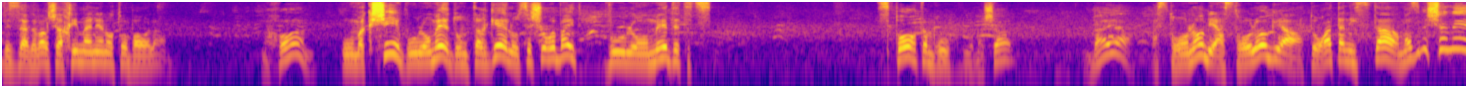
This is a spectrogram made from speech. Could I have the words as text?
וזה הדבר שהכי מעניין אותו בעולם. נכון? הוא מקשיב, הוא לומד, הוא מתרגל, הוא עושה שיעורי בית, והוא לומד את עצמו. ספורט אמרו, למשל, בעיה. אסטרונומיה, אסטרולוגיה, תורת הנסתר, מה זה משנה?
